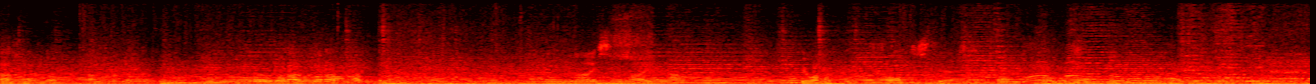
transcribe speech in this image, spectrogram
آخر لوك آخر لوك وراك وراك نايس هاي في واحد فرونت ستيرز تيك ثرو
